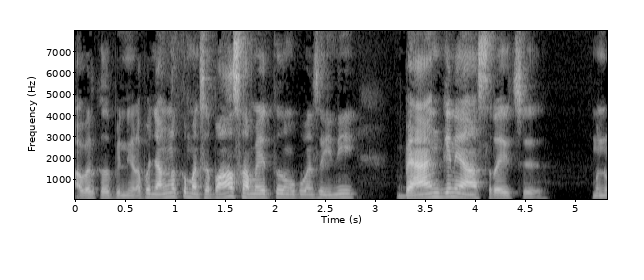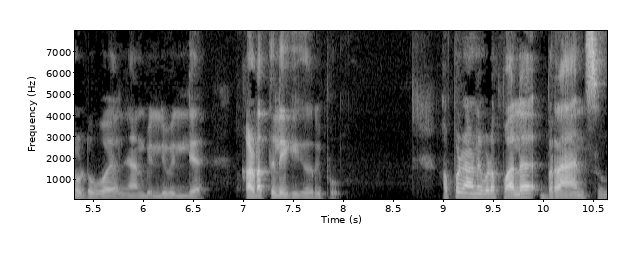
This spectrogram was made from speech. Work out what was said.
അവർക്കത് പിന്നീട്. അപ്പോൾ ഞങ്ങൾക്ക് മനസ്സിലായി. ആ സമയത്ത് നമുക്ക് മനസ്സിലായി. ഇനി ബാങ്കിനെ ആശ്രയിച്ച് മുന്നോട്ട് പോയാൽ ഞാൻ വലിയ വലിയ കടത്തിലേക്ക് കയറിപ്പോവും അപ്പോഴാണ് ഇവിടെ പല ബ്രാൻഡ്സും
